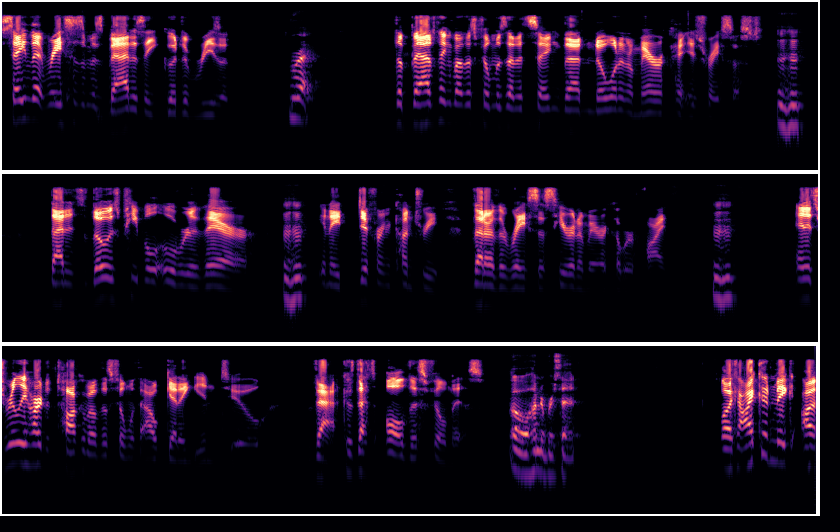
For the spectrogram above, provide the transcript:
Saying that racism is bad is a good reason. Right. the bad thing about this film is that it's saying that no one in America is racist. Mhm. That it's those people over there Mhm. in a different country that are the racists. Here in America, we're fine. Mhm. And it's really hard to talk about this film without getting into that because that's all this film is. Oh, 100%. Like I could make uh,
